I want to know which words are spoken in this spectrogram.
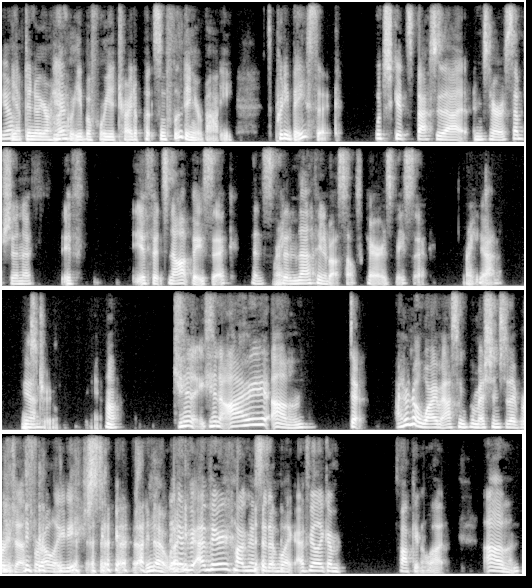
Yeah. You have to know you're hungry yeah. before you try to put some food in your body. It's pretty basic. Which gets back to that interoception. If if if it's not basic, then, right. then nothing about self care is basic. Right. Yeah. That's yeah. true. Yeah. Huh. Can can I um I don't know why I'm asking permission to diverge us for all ADHD. I know. Right? I'm, I'm, very cognizant of like I feel like I'm talking a lot. Um,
